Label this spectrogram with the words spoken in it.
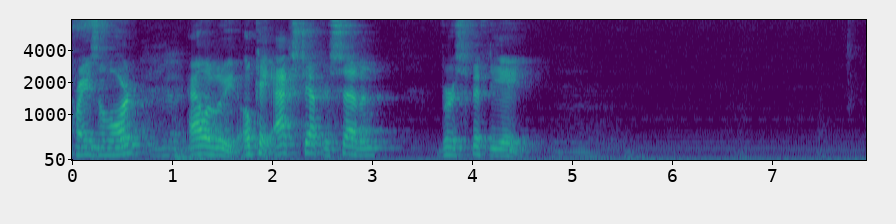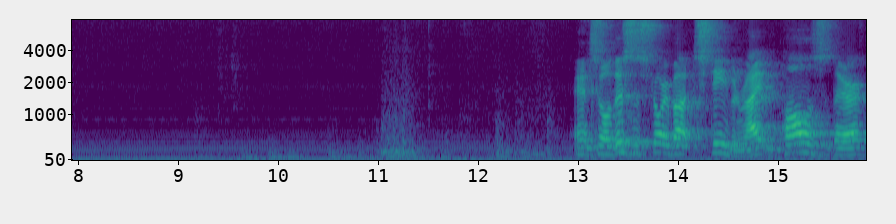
Praise the Lord. Amen. Hallelujah. Okay, Acts chapter 7, verse 58. And so this is a story about Stephen, right? And Paul's there,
